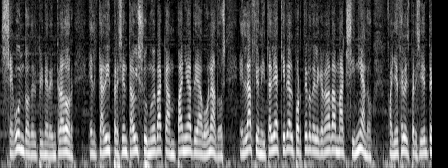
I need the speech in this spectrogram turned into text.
segundo del primer entrador. El Cádiz presenta hoy su nueva campaña de abonados. El Lazio en Italia quiere al portero del Granada Maximiano. Fallece el expresidente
